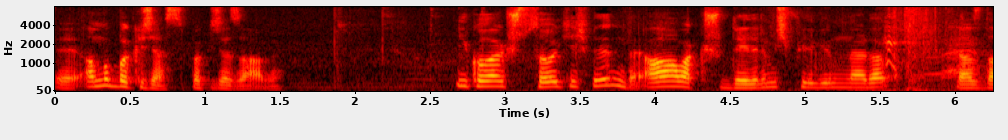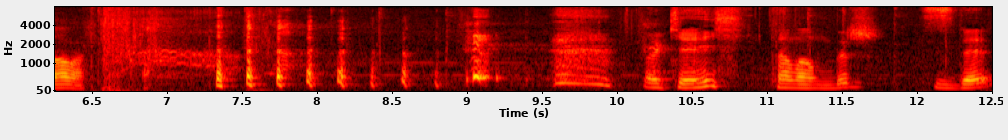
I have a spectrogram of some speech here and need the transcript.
Ee, ama bakacağız. Bakacağız abi. İlk olarak şu sağı keşfedelim de. Aa bak şu delirmiş pilgrimlerden biraz daha var. Okey. Tamamdır. Siz de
